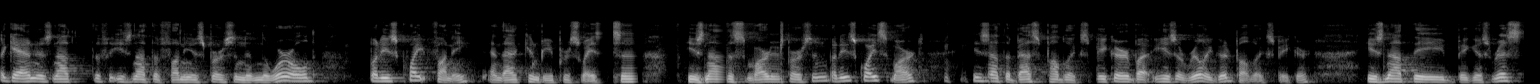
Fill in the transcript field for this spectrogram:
again is not the he's not the funniest person in the world, but he's quite funny, and that can be persuasive. He's not the smartest person, but he's quite smart. He's not the best public speaker, but he's a really good public speaker. He's not the biggest risk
